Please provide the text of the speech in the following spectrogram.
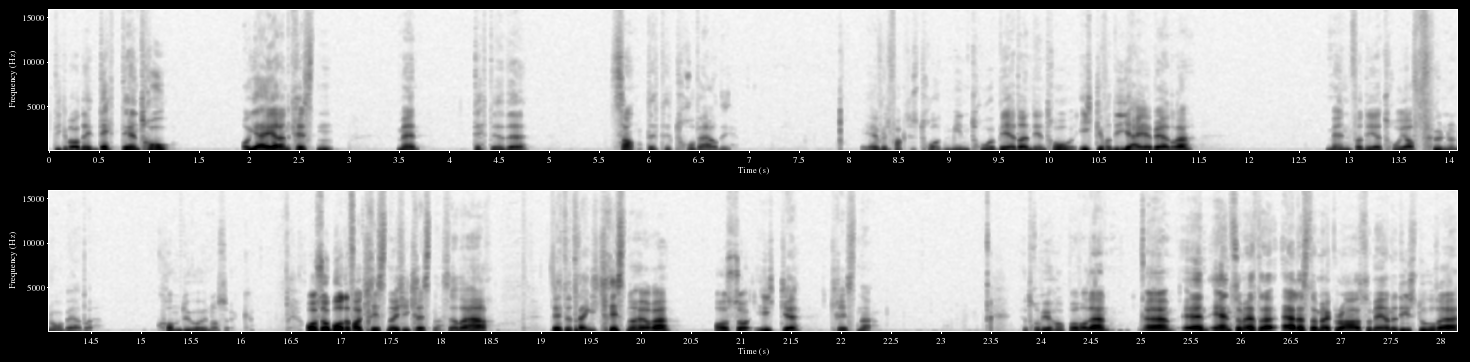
Det er ikke bare det, Dette er en tro, og jeg er en kristen. Men dette er det sant, dette er troverdig. Jeg vil faktisk tro at min tro er bedre enn din tro. Ikke fordi jeg er bedre, men fordi jeg tror jeg har funnet noe bedre. Kom du og undersøk. Også både for kristne og ikke-kristne. Ser dere her? Dette trenger kristne å høre, også ikke-kristne. Jeg tror vi hopper over den. Uh, en, en, som heter Alistair McGrath, som er en av de store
